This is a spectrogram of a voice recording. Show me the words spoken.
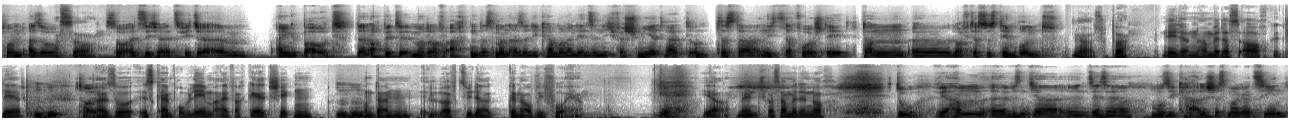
Von, also Ach so. so als Sicherheitsfeature ähm, eingebaut. Dann auch bitte immer darauf achten, dass man also die Kameralinse nicht verschmiert hat und dass da nichts davor steht. Dann äh, läuft das System rund. Ja, super. Nee, dann haben wir das auch geklärt. Mhm, toll. Also ist kein Problem, einfach Geld schicken Mhm. und dann läuft es wieder genau wie vorher. Ja. Ja, Mensch, was haben wir denn noch? Du, wir haben, äh, wir sind ja ein sehr, sehr musikalisches Magazin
